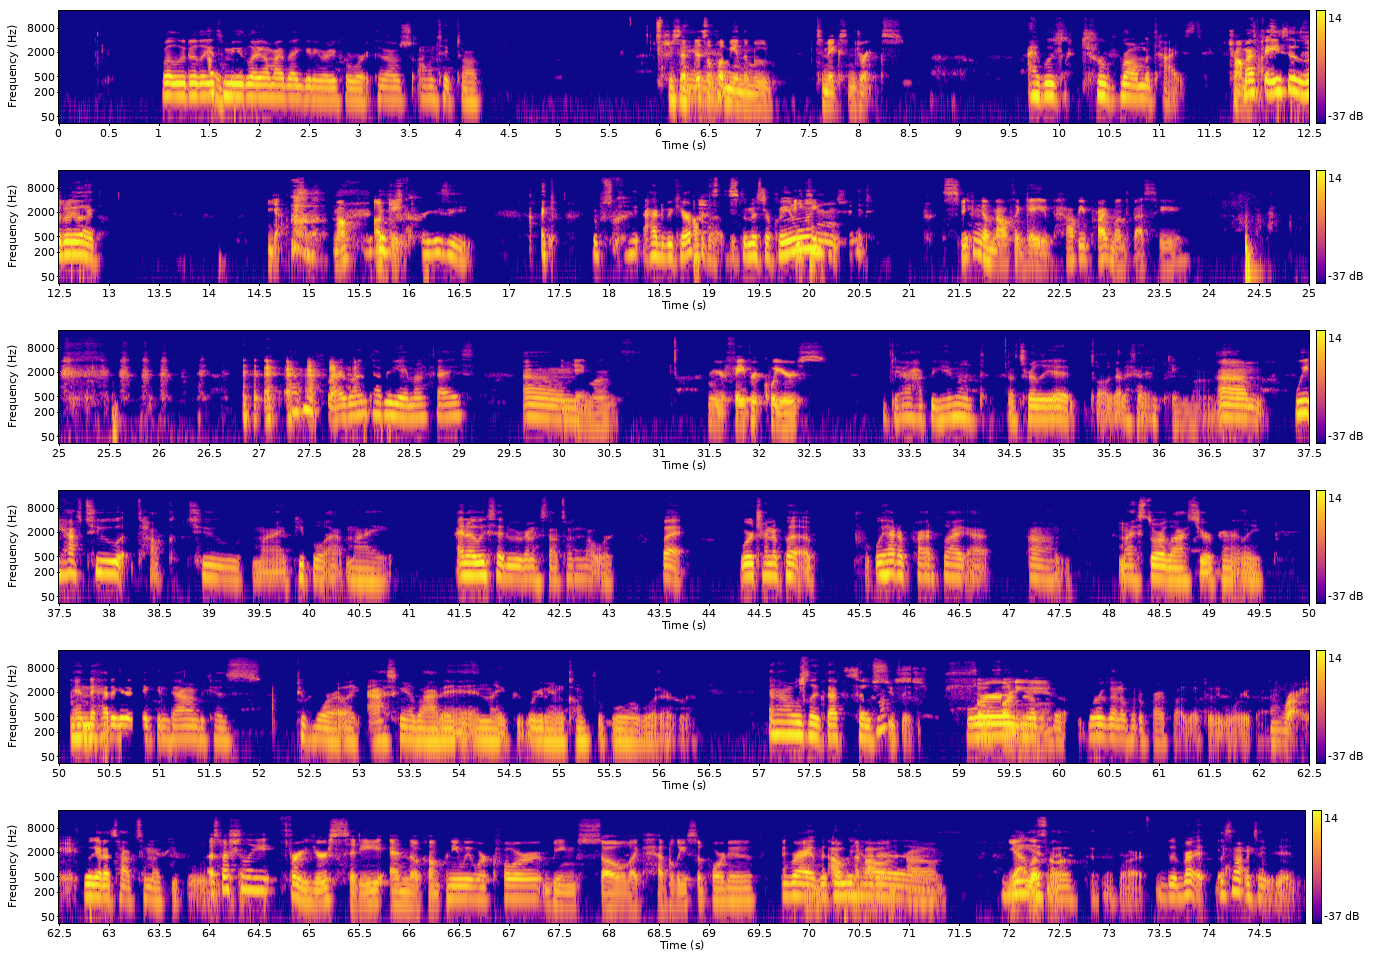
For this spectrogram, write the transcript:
But literally, it's me laying on my bed getting ready for work because I was on TikTok. she said, "This will put me in the mood to make some drinks." I was traumatized. Traumatized. My face is literally like Yeah, mouth a it was crazy. I, it was crazy. I had to be careful though. With the Mr. Clean one, speaking- shit. Speaking of mouth agape, happy Pride Month, Bessie. Happy Pride Month, Happy Gay Month, guys. Um, Happy Gay Month. From your favorite queers. yeah, Happy Gay Month. That's really it. That's all I gotta say. Happy Month. Um, we have to talk to my people at my. I know we said we were gonna stop talking about work, but we're trying to put a. We had a pride flag at um my store last year apparently, and they Mhm. had to get it taken down because people were like asking about it and like people were getting uncomfortable or whatever. And I was like, "That's so stupid." so we're funny. Gonna put, we're gonna put a pride flag up. Don't even worry about it. Right. We gotta talk to my people, Especially for your city and the company we work for being so like heavily supportive. right. But then we had a. Yeah, let's not. The right. Let's not did.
